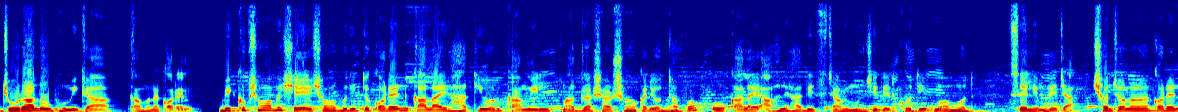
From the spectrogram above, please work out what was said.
জোরালো ভূমিকা কামনা করেন। বিক্ষোভ সমাবেশে সভাপতিত্ব করেন কালাই হাতিওর কামিল মাদ্রাসার সহকারী অধ্যাপক ও কালাই আহলে হাদিস জামি মসজিদের খতিব মোহাম্মদ সেলিম রেজা। সঞ্চালনা করেন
